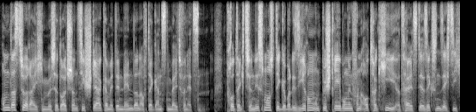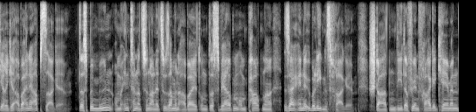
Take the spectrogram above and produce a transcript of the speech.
Um das zu erreichen, müsse Deutschland sich stärker mit den Ländern auf der ganzen Welt vernetzen. Protektionismus, Deglobalisierung und Bestrebungen von Autarkie erteilt der 66-Jährige aber eine Absage. Das Bemühen um internationale Zusammenarbeit und das Werben um Partner sei eine Überlebensfrage. Staaten, die dafür in Frage kämen,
